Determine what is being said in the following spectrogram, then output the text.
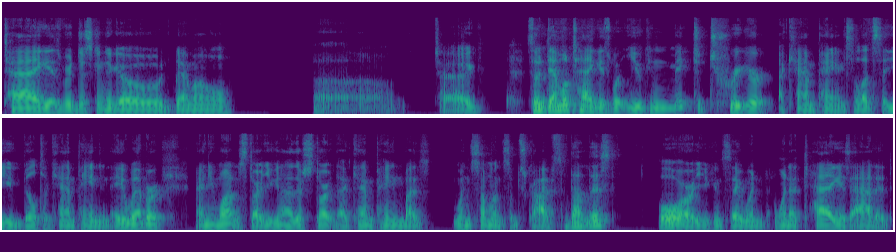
Tag is we're just going to go demo uh, tag. So demo tag is what you can make to trigger a campaign. So let's say you built a campaign in Aweber and you want to start, you can either start that campaign by when someone subscribes to that list, or you can say when when a tag is added.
